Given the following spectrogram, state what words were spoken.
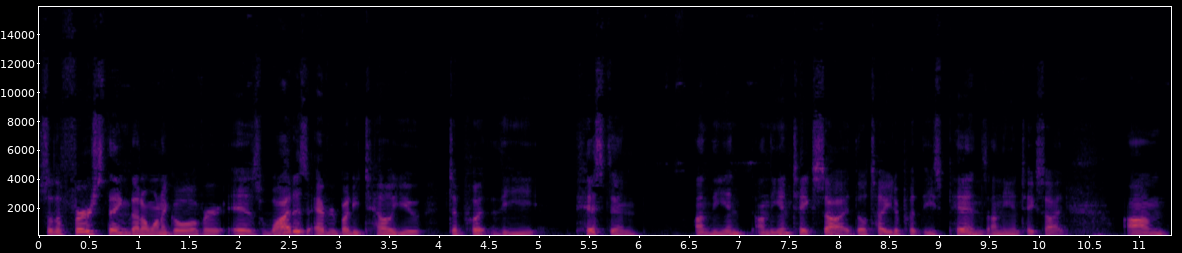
So the first thing that I want to go over is why does everybody tell you to put the piston on the in, on the intake side? They'll tell you to put these pins on the intake side. Um,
